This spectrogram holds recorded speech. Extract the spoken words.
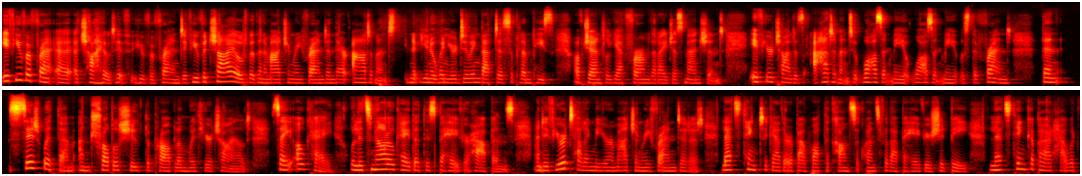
if you've a friend, a child, if you've a friend, if you've a child with an imaginary friend and they're adamant, you know, when you're doing that discipline piece of gentle yet firm that I just mentioned, if your child is adamant, it wasn't me, it wasn't me, it was the friend, then sit with them and troubleshoot the problem with your child. Say, okay, well, it's not okay that this behavior happens. And if you're telling me your imaginary friend did it, let's think together about what the consequence for that behavior should be. Let's think about how it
